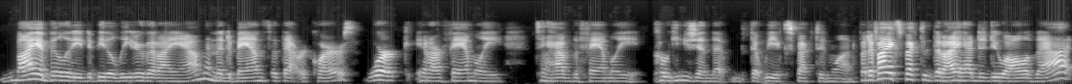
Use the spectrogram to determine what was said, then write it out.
my ability to be the leader that I am and the demands that that requires work in our family to have the family cohesion that that we expect and want. But if I expected that I had to do all of that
